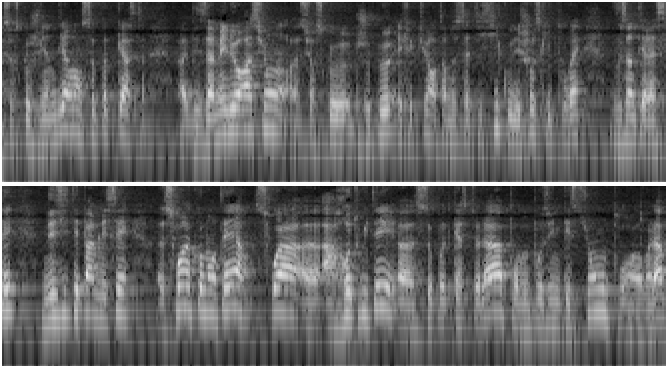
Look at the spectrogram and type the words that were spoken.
sur ce que je viens de dire dans ce podcast, des améliorations sur ce que je peux effectuer en termes de statistiques ou des choses qui pourraient vous intéresser n'hésitez pas à me laisser euh, soit un commentaire, soit euh, à retweeter euh, ce podcast-là pour me poser une question, pour, voilà,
